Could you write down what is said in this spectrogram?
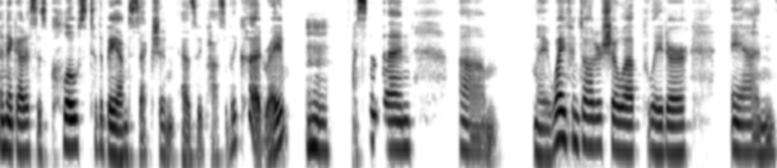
and I got us as close to the band section as we possibly could, right? hmm So then um, my wife and daughter show up later, and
